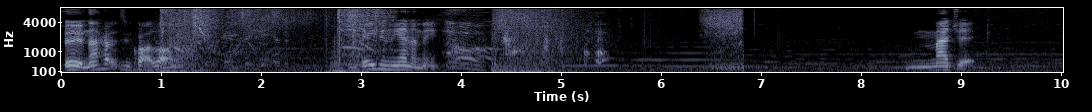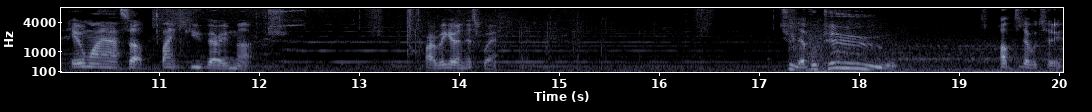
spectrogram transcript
Boom. That hurts him quite a lot. Engaging the enemy. Magic. Heal my ass up. Thank you very much. Alright, we're going this way. To level 2! Up to level 2.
